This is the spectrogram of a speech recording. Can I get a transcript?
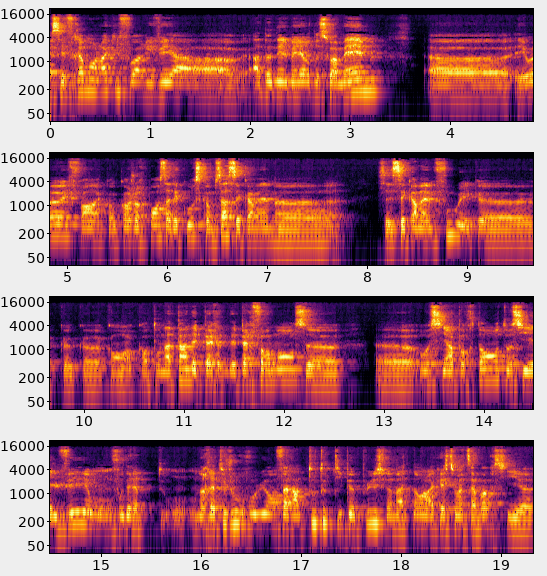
c'est vraiment là qu'il faut arriver à, à, donner le meilleur de soi-même. Euh, et ouais, enfin, quand, quand, je repense à des courses comme ça, c'est quand même euh, c'est quand même fou et que, que, que quand, quand, on atteint des, des performances euh, euh, aussi importantes, aussi élevées, on voudrait, on aurait toujours voulu en faire un tout tout petit peu plus. Mais maintenant, la question est de savoir si euh,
